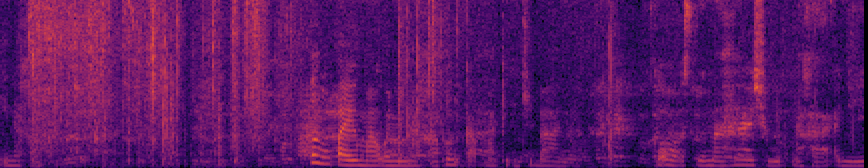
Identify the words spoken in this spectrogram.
นี่นะคะเพิ่งไปมาวันนี้นะคะ เพิ่งกลับมาถึงที่บ้านนะก็ซื้อมาห้าชุดนะคะ อันนี้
